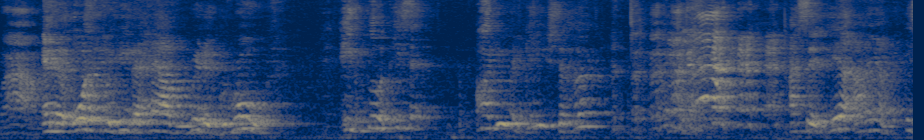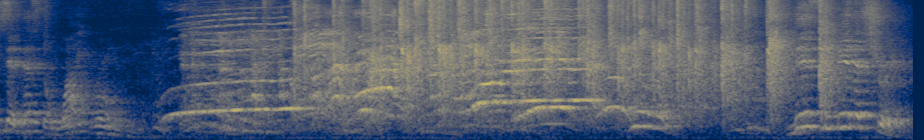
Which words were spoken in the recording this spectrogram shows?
Wow. And in order for you to have really growth, he looked, he said, Are you engaged to her? I said, Yeah, I am. He said, That's the white room. This ministry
